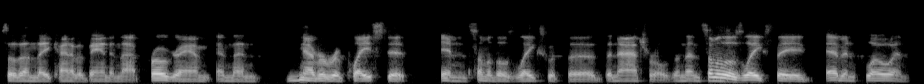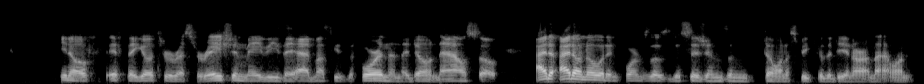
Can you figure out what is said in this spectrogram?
So then they kind of abandoned that program and then never replaced it in some of those lakes with the the naturals. And then some of those lakes they ebb and flow and you know if, if they go through restoration maybe they had muskies before and then they don't now. So I, I don't know what informs those decisions and don't want to speak for the dnr on that one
